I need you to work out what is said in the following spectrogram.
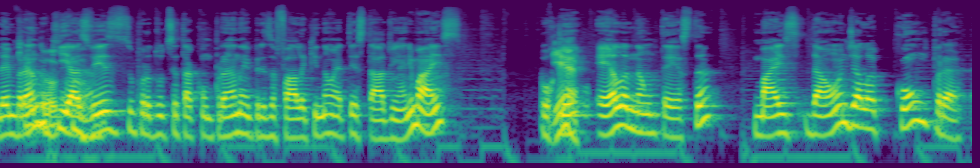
Lembrando Que que, louco, às né? vezes o produto que você está comprando, a empresa fala que não é testado em animais, porque Yeah. ela não testa, mas da onde ela compra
